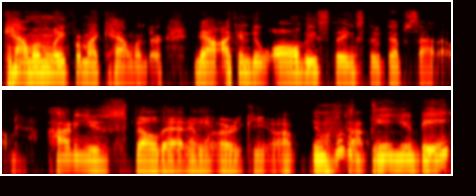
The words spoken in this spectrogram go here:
Calendly for my calendar. Now I can do all these things through Dubsado. How do you spell that? And or can you, uh, mm-hmm. D U B.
